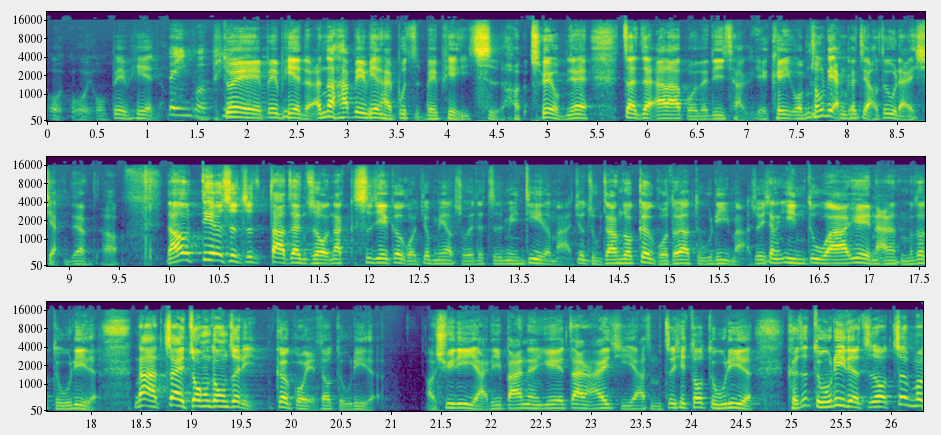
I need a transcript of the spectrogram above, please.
我我我被骗了，被英国骗，对，被骗了。那他被骗还不止被骗一次啊，所以我们现在站在阿拉伯的立场也可以，我们从两个角度来想这样子啊。然后第二次之大战之后，那世界各国就没有所谓的殖民地了嘛，就主张说各国都要独立嘛，所以像印度啊、越南啊什么都独立了。那在中东这里，各国也都独立了。啊，叙利亚、黎巴嫩、约旦、埃及啊，什么这些都独立了。可是独立了之后，这么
